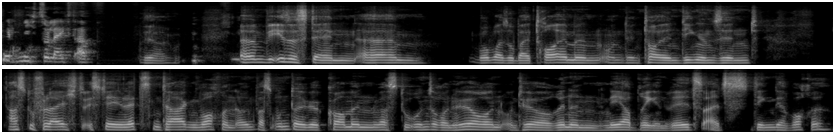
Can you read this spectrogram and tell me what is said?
Hebt nicht so leicht ab. Ja, gut. Ähm, wie ist es denn, ähm, wo wir so bei Träumen und den tollen Dingen sind? Hast du vielleicht, ist dir in den letzten Tagen, Wochen irgendwas untergekommen, was du unseren Hörern und Hörerinnen näher bringen willst als Ding der Woche?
